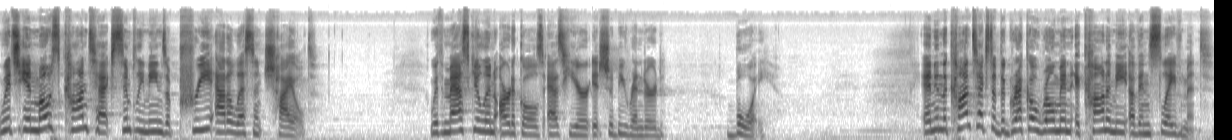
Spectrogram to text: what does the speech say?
which in most contexts simply means a pre adolescent child. With masculine articles, as here, it should be rendered boy. And in the context of the Greco Roman economy of enslavement,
